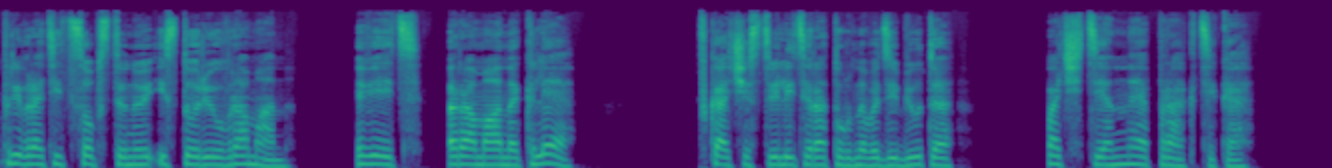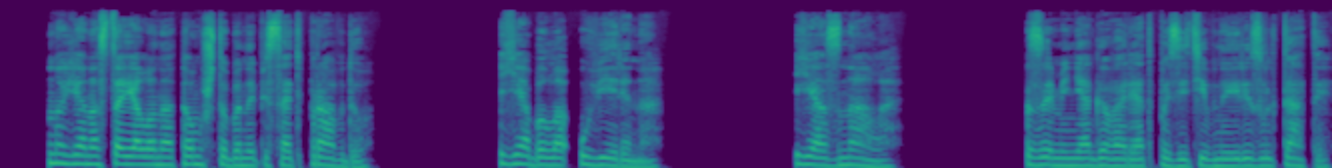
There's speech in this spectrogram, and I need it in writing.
превратить собственную историю в роман. Ведь романы Кле В качестве литературного дебюта почтенная практика. Но я настояла на том, чтобы написать правду. Я была уверена. Я знала. За меня говорят позитивные результаты.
